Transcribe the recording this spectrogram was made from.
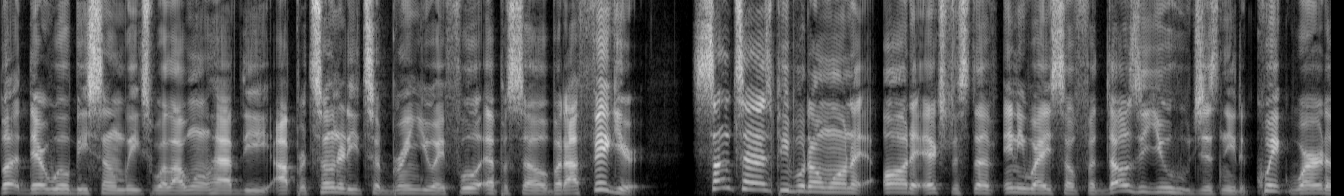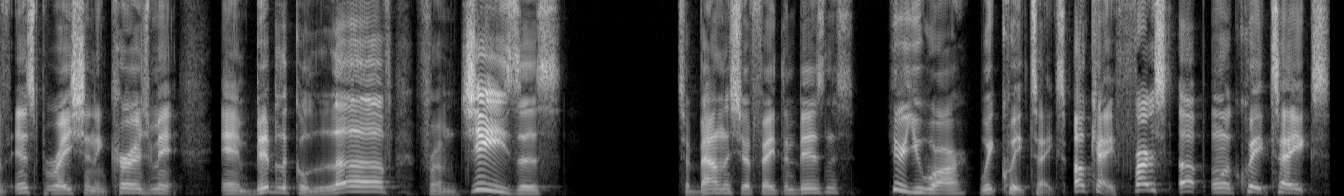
but there will be some weeks where I won't have the opportunity to bring you a full episode. But I figured sometimes people don't want all the extra stuff anyway. So for those of you who just need a quick word of inspiration, encouragement, and biblical love from Jesus to balance your faith and business, here you are with quick takes. Okay, first up on quick takes,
